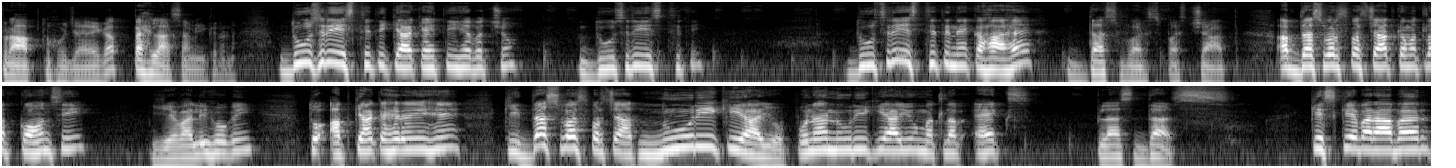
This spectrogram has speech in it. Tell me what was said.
प्राप्त हो जाएगा, पहला समीकरण। दूसरी स्थिति क्या कहती है बच्चों? दूसरी स्थिति दूसरी स्थिति ने कहा है दस वर्ष पश्चात। अब दस वर्ष पश्चात का मतलब कौन सी? ये वाली हो गई। तो अब क्या कह रहे हैं कि दस वर्ष पश्चात नूरी की आयु, पुनः नूरी की आयु मतलब x प्लस दस, किसके बराबर?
